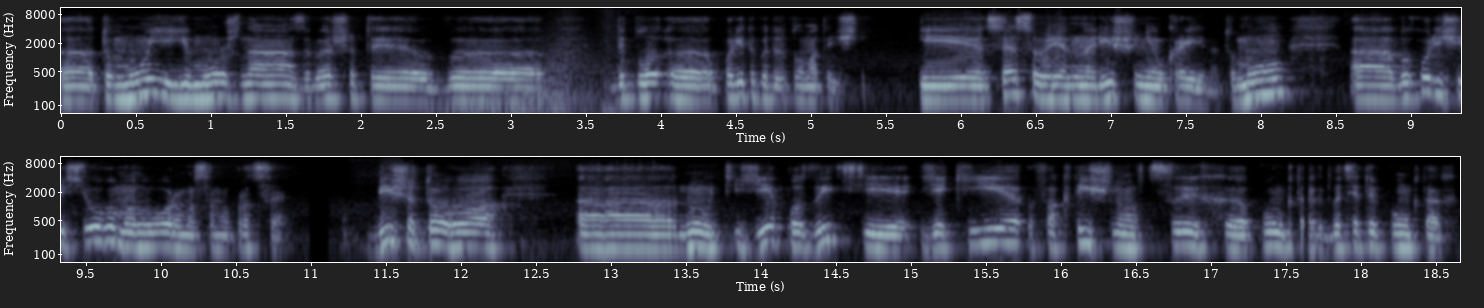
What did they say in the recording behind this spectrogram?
е, тому її можна завершити в дипло, е, політико дипломатично. І це суверенне рішення України. Тому, е, виходячи з цього, ми говоримо саме про це. Більше того, е, ну є позиції, які фактично в цих пунктах, 20 пунктах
